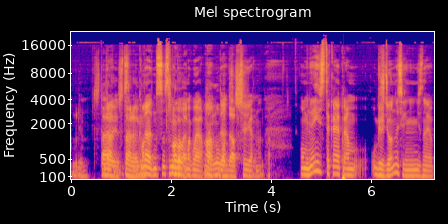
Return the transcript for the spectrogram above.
блин, старый, с- старый. Да, Маг- с, с с Магуайр. Магуайром, А, да, ну да, вот, да. все с- верно. да. У меня есть такая прям убежденность, я не, не знаю,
